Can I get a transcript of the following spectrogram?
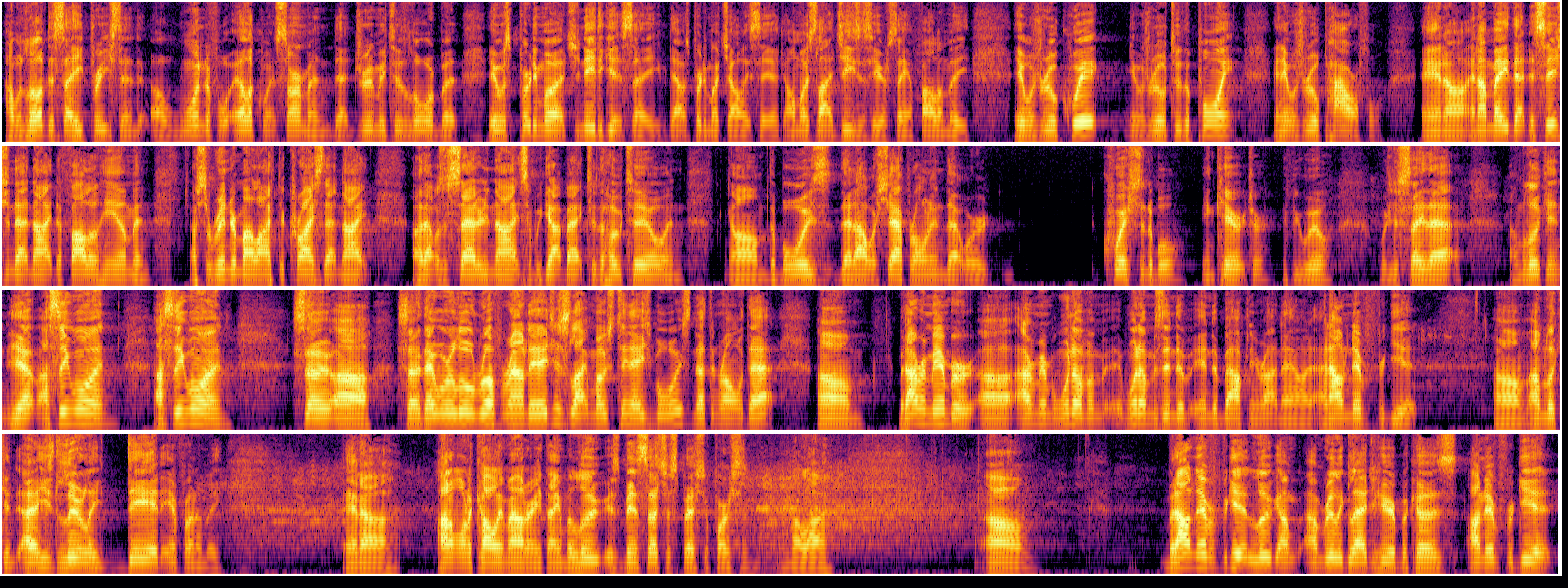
I, would love to say he preached a, a, wonderful, eloquent sermon that drew me to the Lord, but it was pretty much, you need to get saved. That was pretty much all he said. Almost like Jesus here saying, follow me. It was real quick, it was real to the point, and it was real powerful. And, uh, and I made that decision that night to follow him, and I surrendered my life to Christ that night. Uh, that was a Saturday night, so we got back to the hotel, and um, the boys that I was chaperoning that were questionable in character, if you will, we'll just say that. I'm looking. Yep, I see one. I see one. So, uh, so they were a little rough around the edges, like most teenage boys. Nothing wrong with that. Um, but I remember, uh, I remember one of them. One of them is in the in the balcony right now, and I'll never forget. Um, I'm looking. Uh, he's literally dead in front of me, and uh, I don't want to call him out or anything. But Luke has been such a special person in my life. Um, but I'll never forget, Luke. I'm I'm really glad you're here because I'll never forget.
